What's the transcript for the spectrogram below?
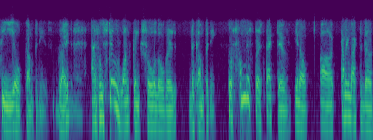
CEO companies, right? And who still want control over the company. So from this perspective, you know, uh, coming back to the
